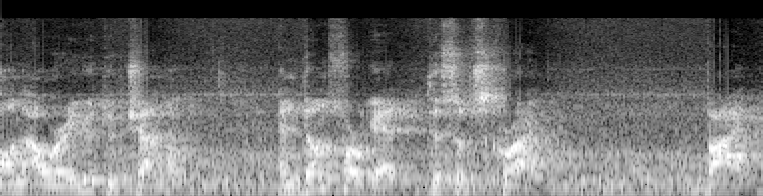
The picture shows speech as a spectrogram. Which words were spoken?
on our YouTube channel. And don't forget to subscribe. Bye.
